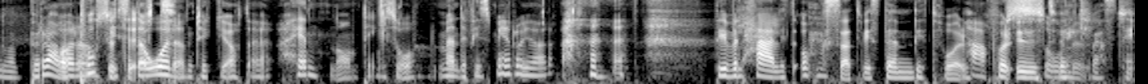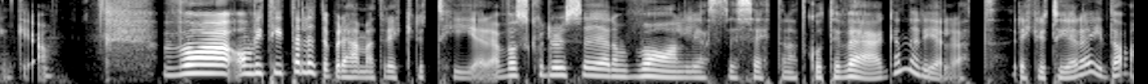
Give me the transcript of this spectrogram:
Vad bra, Bara vad de positivt. sista åren tycker jag att det har hänt någonting så. Men det finns mer att göra. Det är väl härligt också att vi ständigt får, får utvecklas, tänker jag. Vad, om vi tittar lite på det här med att rekrytera, vad skulle du säga är de vanligaste sätten att gå tillväga när det gäller att rekrytera idag?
